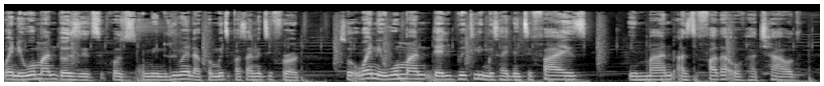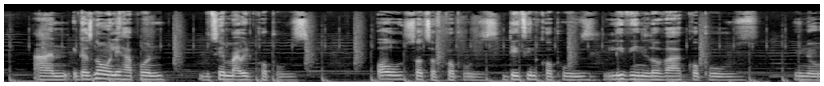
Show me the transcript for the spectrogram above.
when a woman does it because i mean women that commit paternity fraud. So when a woman deliberately misidentifies a man as the father of her child and it does not only happen between married couples all sorts of couples dating couples living lover couples you know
